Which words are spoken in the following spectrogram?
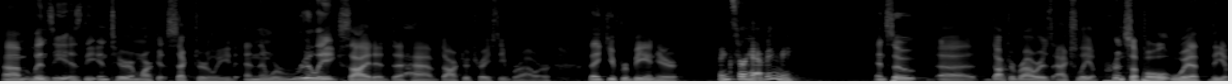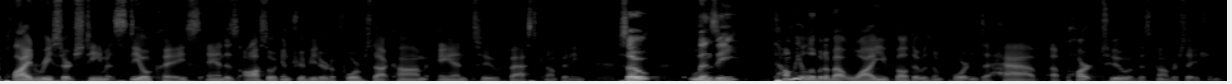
Um, Lindsay is the Interior Market Sector Lead, and then we're really excited to have Dr. Tracy Brower. Thank you for being here. Thanks for having me. And so, uh, Dr. Brower is actually a principal with the applied research team at Steelcase and is also a contributor to Forbes.com and to Fast Company. So, Lindsay, tell me a little bit about why you felt it was important to have a part two of this conversation.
